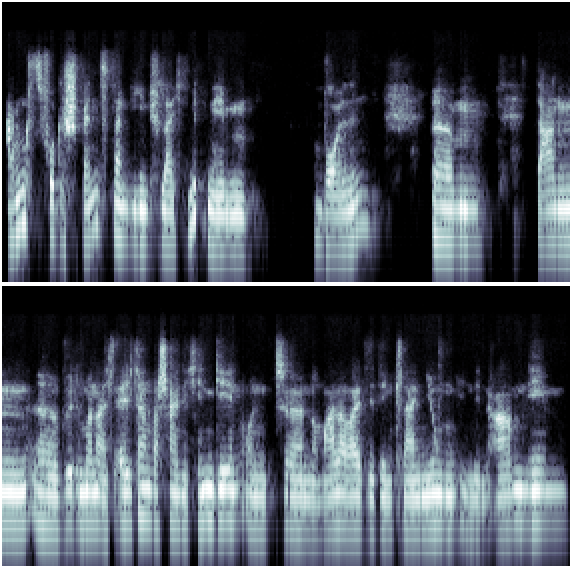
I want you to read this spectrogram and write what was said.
Angst vor Gespenstern, die ihn vielleicht mitnehmen wollen. Ähm, dann äh, würde man als Eltern wahrscheinlich hingehen und äh, normalerweise den kleinen Jungen in den Arm nehmen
